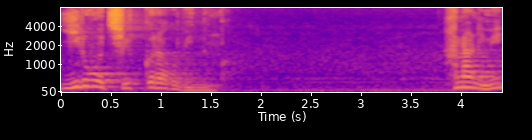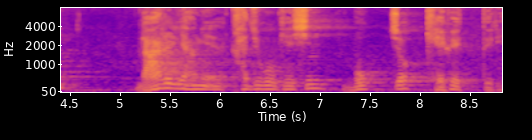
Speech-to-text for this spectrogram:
이루어질 거라고 믿는 거. 하나님이 나를 향해 가지고 계신 목적 계획들이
